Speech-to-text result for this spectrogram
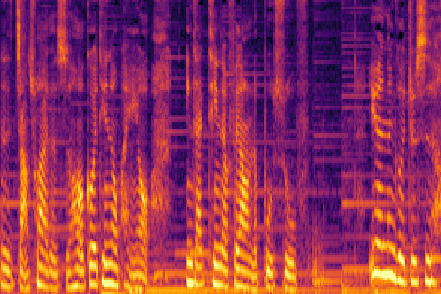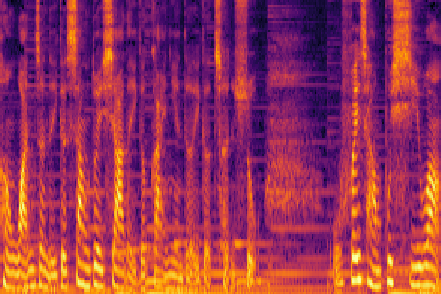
呃讲出来的时候，各位听众朋友应该听得非常的不舒服。因为那个就是很完整的一个上对下的一个概念的一个陈述，我非常不希望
